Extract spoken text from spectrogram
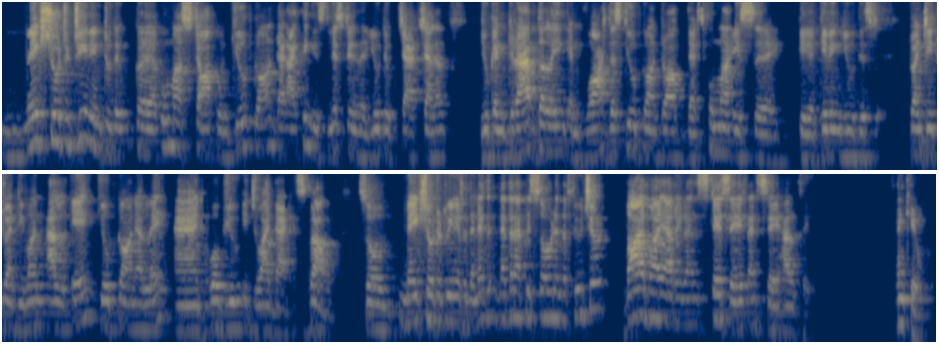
make sure to tune into the uh, Uma's talk on KubeCon that I think is listed in the YouTube chat channel. You can grab the link and watch this KubeCon talk that Uma is uh, giving you this 2021 LA, KubeCon LA, and hope you enjoyed that as well. So make sure to tune in for the next another episode in the future. Bye bye, everyone. Stay safe and stay healthy. Thank you.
